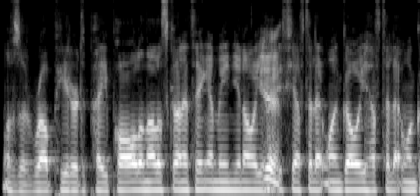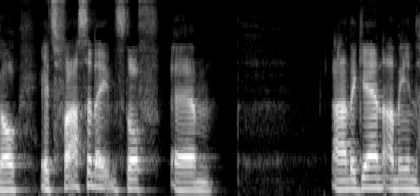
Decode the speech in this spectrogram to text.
What was it Rob Peter to pay Paul and all this kind of thing? I mean, you know, you, Yeah. if you have to let one go, you have to let one go. It's fascinating stuff. Um, and again, I mean,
